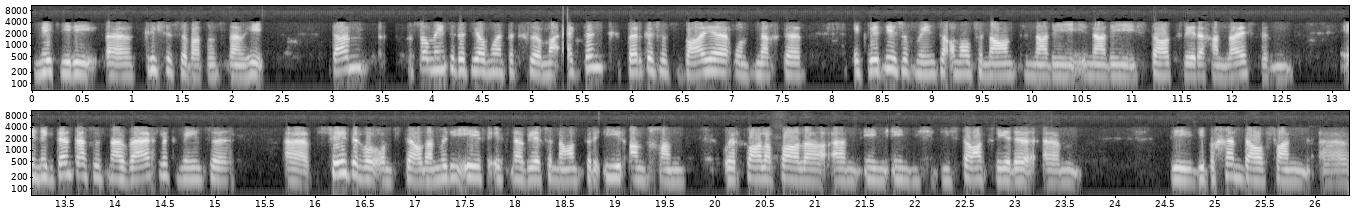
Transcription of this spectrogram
met hierdie uh krisisse wat ons nou het. Dan sal mense dit heel moontlik glo, maar ek dink burgers is baie ontnigter ek weet nie of mense almal vanaand na die na die staatsrede gaan luister nie. En ek dink as ons nou werklik mense uh verder wil ontstel, dan moet die EFF nou weer vanaand vir 'n uur aangaan oor Pala Pala um, en en die, die staatsrede um die die begin daarvan uh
